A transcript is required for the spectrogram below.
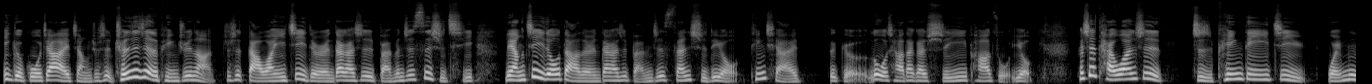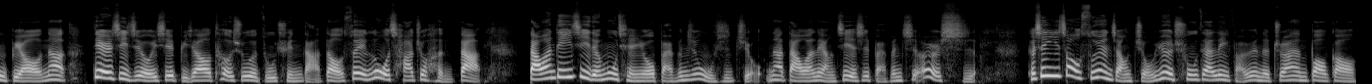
一个国家来讲，就是全世界的平均啊，就是打完一剂的人大概是百分之四十七，两剂都打的人大概是百分之三十六，听起来这个落差大概十一趴左右。可是台湾是只拼第一剂为目标，那第二剂只有一些比较特殊的族群达到，所以落差就很大。打完第一季的目前有百分之五十九，那打完两季的是百分之二十。可是依照苏院长九月初在立法院的专案报告，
